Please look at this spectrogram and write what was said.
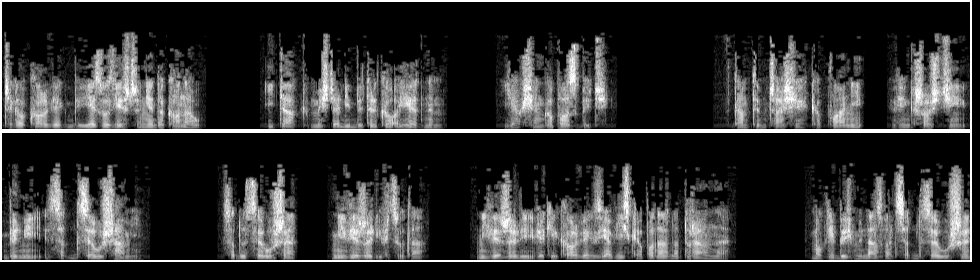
Czegokolwiek by Jezus jeszcze nie dokonał, i tak myśleliby tylko o jednym jak się go pozbyć. W tamtym czasie kapłani w większości byli saduceuszami. Saduceusze nie wierzyli w cuda, nie wierzyli w jakiekolwiek zjawiska ponadnaturalne. Moglibyśmy nazwać saduceuszy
